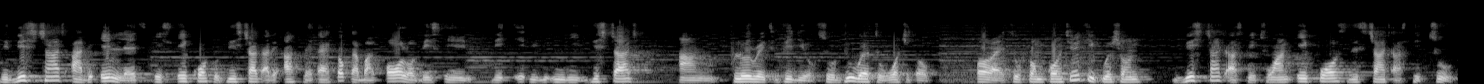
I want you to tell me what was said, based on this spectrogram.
the discharge at the inlet is equal to discharge at the outlet. I talked about all of this in the in the discharge and flow rate video so do well to watch it up all right so from continuity equation discharge at stage 1 equals discharge at stage 2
